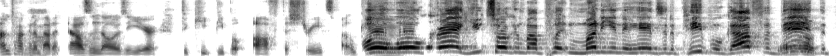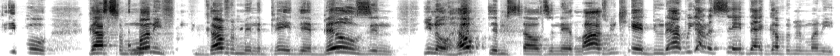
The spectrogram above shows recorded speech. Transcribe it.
I'm talking Wow. about a thousand dollars a year to keep people off the streets. Okay. Oh, whoa, Craig, you talking about putting money in the hands of the people. God forbid Whoa. the people got some money from the government and paid their bills and, you know, helped themselves in their lives. We can't do that. We got to save that government money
